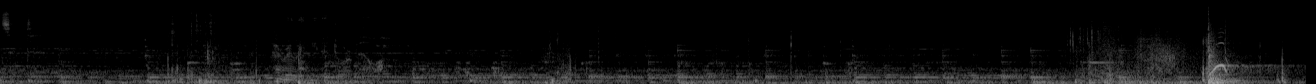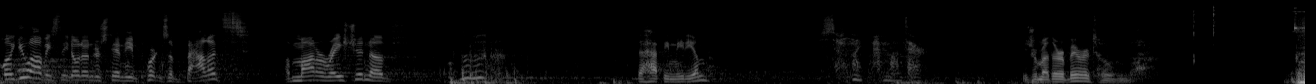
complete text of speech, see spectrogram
That's it. I really need a doorbell. Well, you obviously don't understand the importance of balance, of moderation, of the happy medium. You sound like my mother. Is your mother a baritone?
